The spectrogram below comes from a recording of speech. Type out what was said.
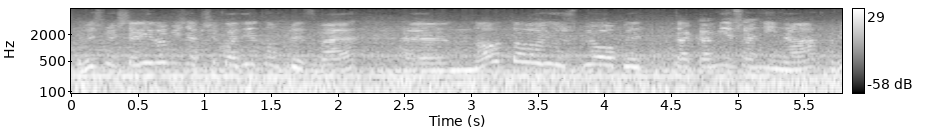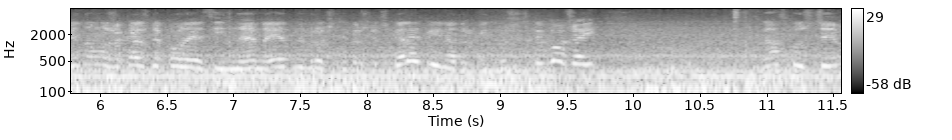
Gdybyśmy chcieli robić na przykład jedną pryzmę, e, no to już byłoby taka mieszanina. Wiadomo, że każde pole jest inne. Na jednym rośnie troszeczkę lepiej, na drugim troszeczkę gorzej. W związku z czym,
